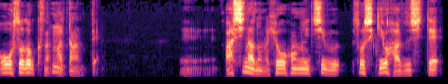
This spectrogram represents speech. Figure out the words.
オーソドックスなパターンって。えー足などの標本の一部、組織を外して、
